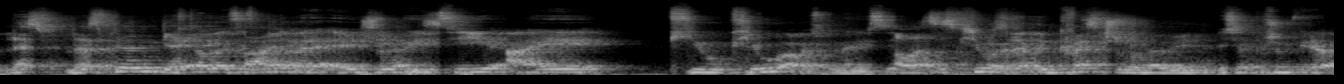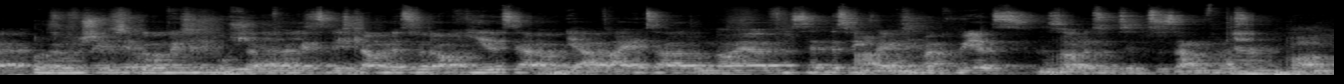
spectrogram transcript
Les Lesbian, Gay, ich glaube, es ist mittlerweile Trans. LGBTIQQ, aber ich bin mir nicht sicher. Aber es ist Q in Question oder wie? Ich habe bestimmt wieder Oder irgendwelche, irgendwelche Buchstaben Ja, vergessen. Ich glaube, das wird auch jedes Jahr irgendwie erweitert und neue Facetten. Deswegen Ah. sage ich immer queer, das soll das ein bisschen zusammenfassen. Ja,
